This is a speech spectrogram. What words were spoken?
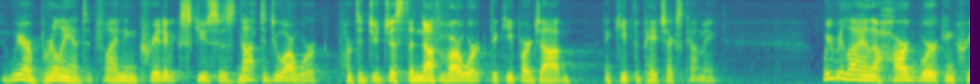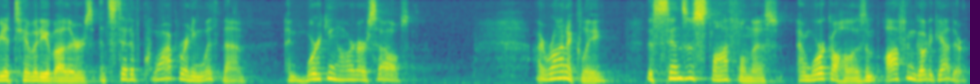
And we are brilliant at finding creative excuses not to do our work or to do just enough of our work to keep our job and keep the paychecks coming. We rely on the hard work and creativity of others instead of cooperating with them and working hard ourselves. Ironically, the sins of slothfulness and workaholism often go together.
